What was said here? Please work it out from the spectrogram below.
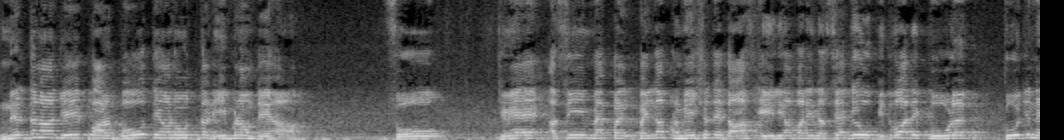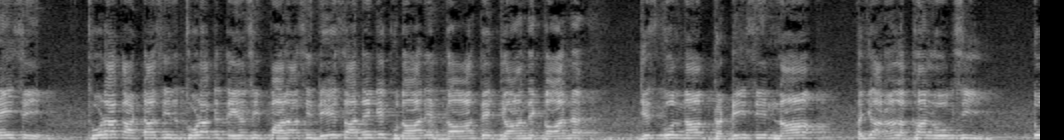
ਨਿਰਦਨਾ ਜੇ ਪਰ ਬਹੁਤਿਆਂ ਨੂੰ ਧਣੀ ਬਣਾਉਂਦੇ ਹਾਂ। ਸੋ ਜਿਵੇਂ ਅਸੀਂ ਮੈਂ ਪਹਿਲਾਂ ਪਰਮੇਸ਼ਰ ਦੇ ਦਾਸ ਏਲੀਆ ਬਾਰੇ ਦੱਸਿਆ ਕਿ ਉਹ ਵਿਧਵਾ ਦੇ ਕੋਲ ਕੁਝ ਨਹੀਂ ਸੀ। ਥੋੜਾ ਘਾਟਾ ਸੀ ਤੇ ਥੋੜਾ ਕਿ ਤੇਲ ਸੀ, ਪਰ ਅਸੀਂ ਦੇ ਸਕਦੇ ਹਾਂ ਕਿ ਖੁਦਾ ਦੇ ਦਾਸ ਦੇ ਜਾਣ ਦੇ ਕਾਰਨ ਜਿਸ ਕੋਲ ਨਾ ਗੱਡੀ ਸੀ, ਨਾ ਹਜ਼ਾਰਾਂ ਲੱਖਾਂ ਲੋਕ ਸੀ ਤੋ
